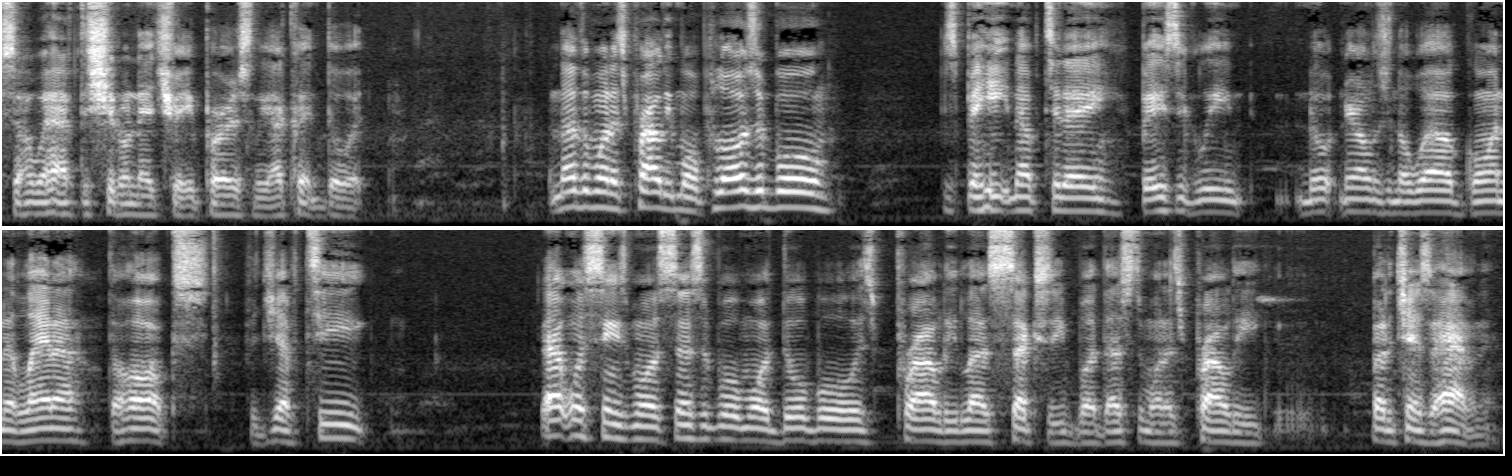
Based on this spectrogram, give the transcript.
So I would have to shit on that trade personally. I couldn't do it. Another one that's probably more plausible. It's been heating up today. Basically, New Nerlens Noel going to Atlanta, the Hawks for Jeff Teague. That one seems more sensible, more doable. It's probably less sexy, but that's the one that's probably better chance of having it.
